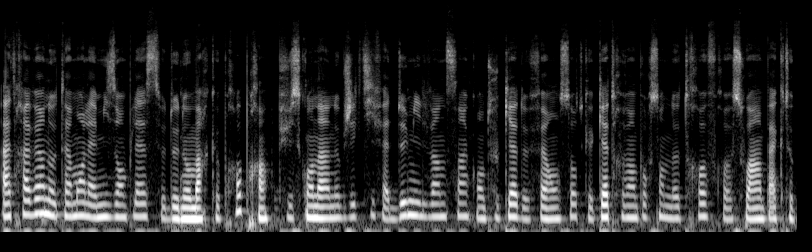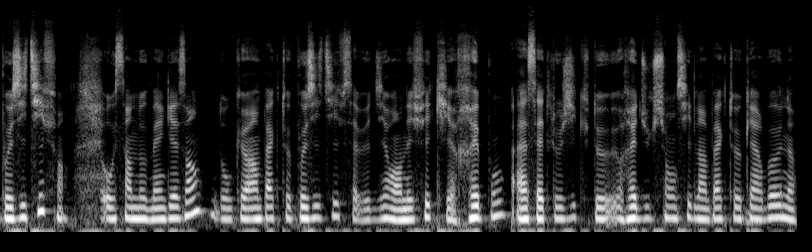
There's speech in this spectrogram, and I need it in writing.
à travers notamment la mise en place de nos marques propres, puisqu'on a un objectif à 2025 en tout cas de faire en sorte que 80% de notre offre soit impact positif au sein de nos magasins. Donc euh, impact positif, ça veut dire en effet qui répond à cette logique de réduction aussi de l'impact carbone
